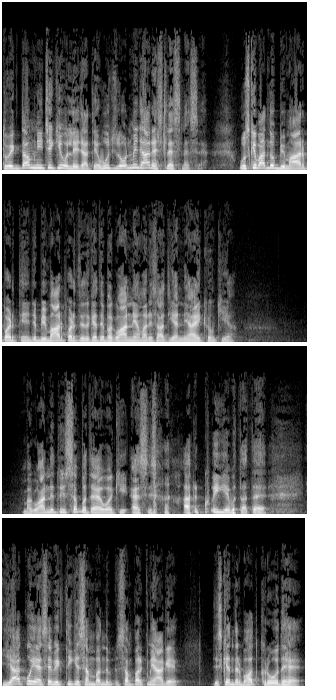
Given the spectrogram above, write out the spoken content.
तो एकदम नीचे की ओर ले जाते हैं। उस जोन में जहाँ रेस्टलेसनेस है। उसके बाद लोग बीमार पड़ते हैं। जब बीमार पड़ते हैं तो कहते हैं, भगवान ने हमारे साथ ये अन्याय क्यों किया? भगवान ने तो ये सब बताया हुआ कि ऐसे हर कोई ये बताता है। या कोई ऐसे व्यक्ति के संबंध, संपर्क में आ गए, जिसके अंदर बहुत क्रोध है,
